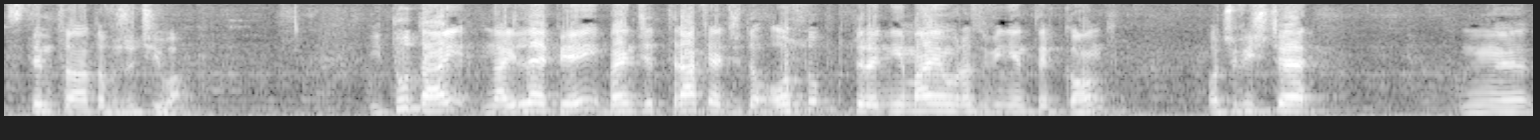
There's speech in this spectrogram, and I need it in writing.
z tym, co na to wrzuciła. I tutaj najlepiej będzie trafiać do osób, które nie mają rozwiniętych kont. Oczywiście, mm,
